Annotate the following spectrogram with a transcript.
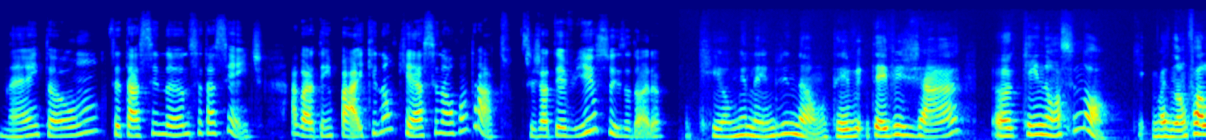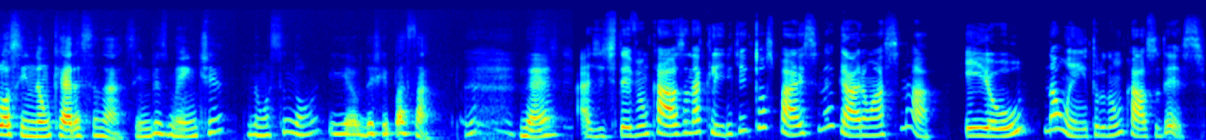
né? Então, você está assinando, você está ciente. Agora, tem pai que não quer assinar o contrato. Você já teve isso, Isadora? Que eu me lembre, não. Teve, teve já uh, quem não assinou. Mas não falou assim, não quero assinar. Simplesmente não assinou e eu deixei passar. Né? A gente teve um caso na clínica em que os pais se negaram a assinar. Eu não entro num caso desse.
